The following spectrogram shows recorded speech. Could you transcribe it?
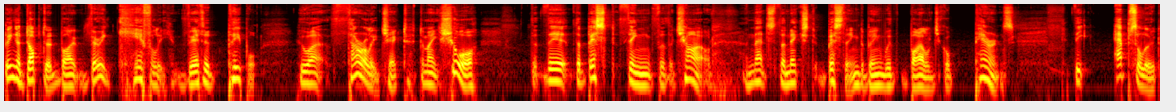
being adopted by very carefully vetted people who are thoroughly checked to make sure that they're the best thing for the child and that's the next best thing to being with biological parents. The absolute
